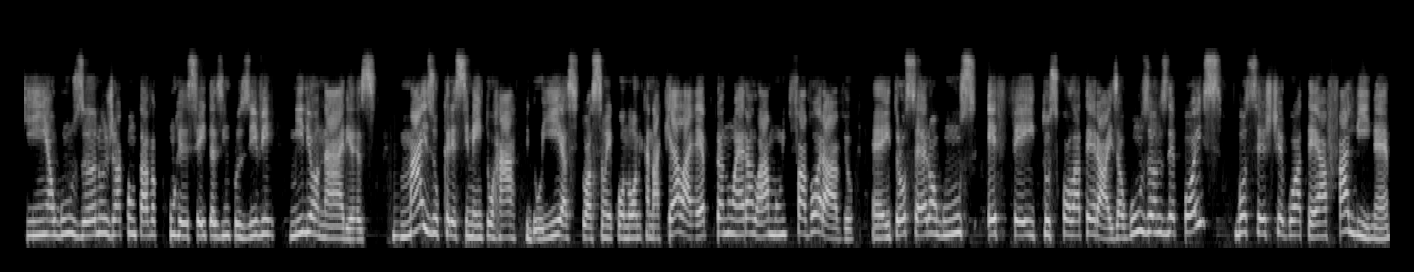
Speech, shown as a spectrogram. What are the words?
Que em alguns anos já contava com receitas, inclusive milionárias. mas o crescimento rápido e a situação econômica naquela época não era lá muito favorável é, e trouxeram alguns efeitos colaterais. Alguns anos depois, você chegou até a falir, né?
